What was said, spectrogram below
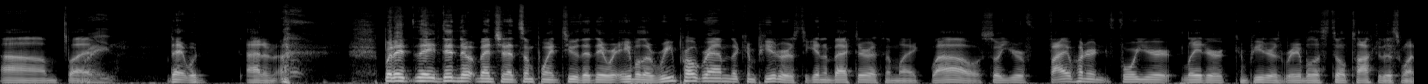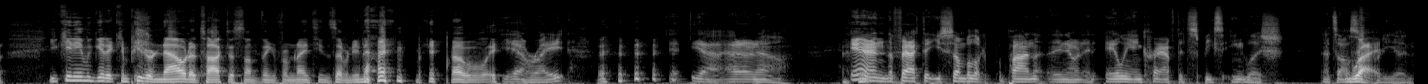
Um, but Right. that would I don't know. but it, they did mention at some point too that they were able to reprogram the computers to get them back to Earth. I'm like, wow. So your 504 year later computers were able to still talk to this one. You can't even get a computer now to talk to something from 1979, probably. Yeah, right. yeah, I don't know. And the fact that you stumble upon you know an alien craft that speaks English, that's also Right. pretty good.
